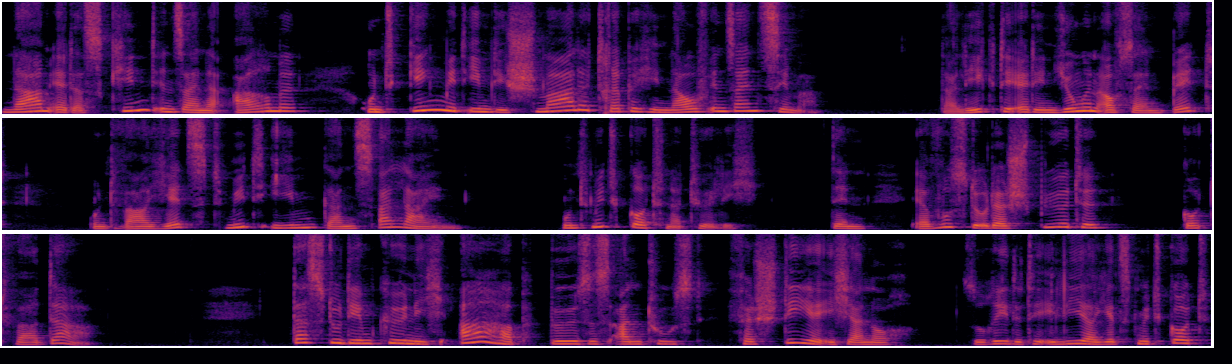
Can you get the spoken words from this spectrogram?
nahm er das Kind in seine Arme und ging mit ihm die schmale Treppe hinauf in sein Zimmer. Da legte er den Jungen auf sein Bett und war jetzt mit ihm ganz allein. Und mit Gott natürlich, denn er wusste oder spürte, Gott war da dass du dem König Ahab Böses antust, verstehe ich ja noch. So redete Elia jetzt mit Gott,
